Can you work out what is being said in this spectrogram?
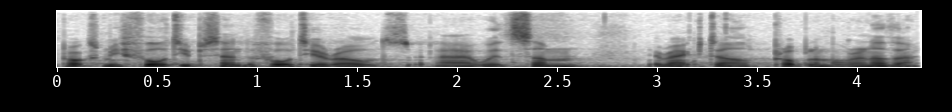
approximately 40% of 40 year olds uh, with some erectile problem or another.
